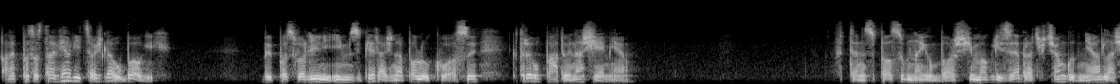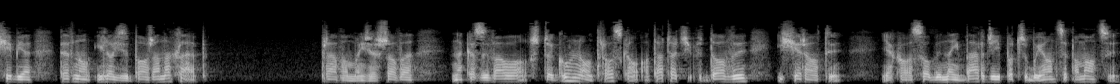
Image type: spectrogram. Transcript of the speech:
ale pozostawiali coś dla ubogich, by pozwolili im zbierać na polu kłosy, które upadły na ziemię. W ten sposób najubożsi mogli zebrać w ciągu dnia dla siebie pewną ilość zboża na chleb. Prawo mojżeszowe nakazywało szczególną troską otaczać wdowy i sieroty jako osoby najbardziej potrzebujące pomocy.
